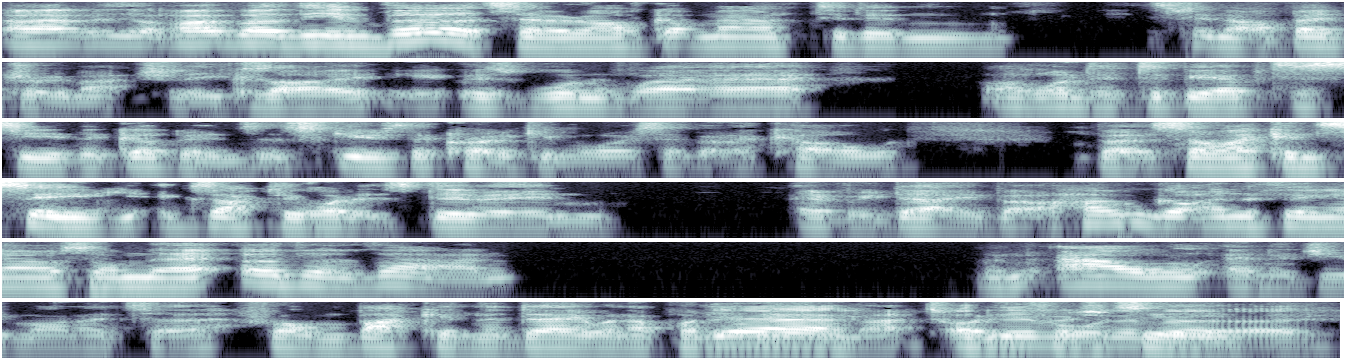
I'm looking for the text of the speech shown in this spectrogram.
Uh, well, the inverter I've got mounted in it's in our bedroom actually because I it was one where I wanted to be able to see the gubbins. Excuse the croaky voice, I've got a cold, but so I can see exactly what it's doing every day. But I haven't got anything else on there other than an owl energy monitor from back in the day when I put it Yeah, in about on the original 2014 inverter.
